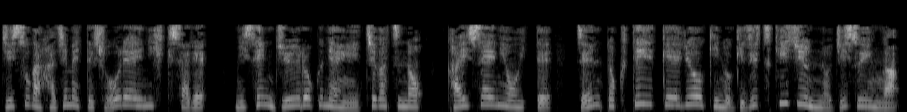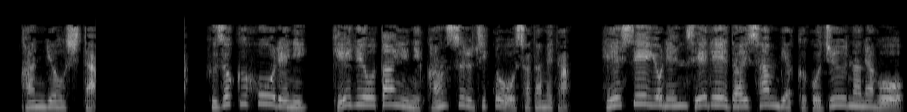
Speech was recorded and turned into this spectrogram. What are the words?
JIS が初めて省令に引きされ、2016年1月の改正において全特定計量器の技術基準の実印が完了した。付属法令に計量単位に関する事項を定めた。平成4年政令第357号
